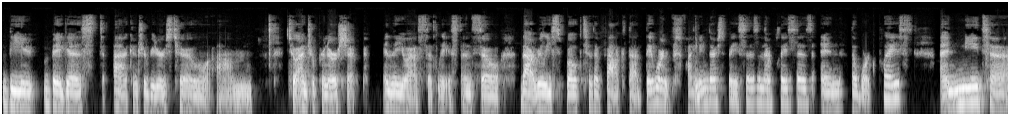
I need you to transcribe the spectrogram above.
the biggest uh, contributors to um, to entrepreneurship in the U.S. at least, and so that really spoke to the fact that they weren't finding their spaces and their places in the workplace, and need to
